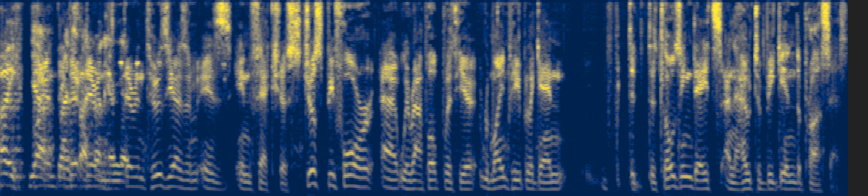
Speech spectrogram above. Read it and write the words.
Hi, yeah, their, their, their, enthusiasm is infectious. Just before uh, we wrap up with you, remind people again the, the closing dates and how to begin the process.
